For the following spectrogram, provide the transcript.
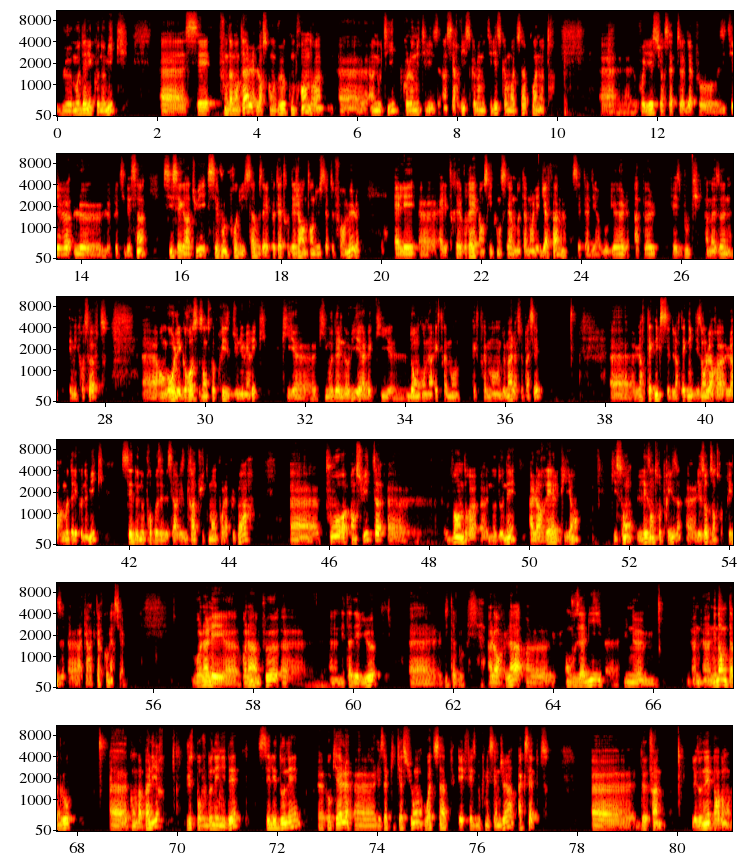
le modèle économique, c'est fondamental lorsqu'on veut comprendre un outil que l'on utilise, un service que l'on utilise comme WhatsApp ou un autre. Euh, vous voyez sur cette diapositive le, petit dessin. Si c'est gratuit, c'est vous le produit. Ça, vous avez peut-être déjà entendu cette formule. Elle est, euh, elle est très vraie en ce qui concerne notamment les GAFAM, c'est-à-dire Google, Apple, Facebook, Amazon et Microsoft. Euh, en gros, les grosses entreprises du numérique qui, qui modèlent nos vies et avec qui, dont on a extrêmement, extrêmement de mal à se passer. Euh, leur technique, leur technique, disons leur, euh, leur modèle économique, c'est de nous proposer des services gratuitement pour la plupart, euh, pour ensuite vendre nos données à leurs réels clients, qui sont les entreprises, les autres entreprises à caractère commercial. Voilà, les, voilà un peu un état des lieux du tableau. Alors là, on vous a mis un, énorme tableau euh, qu'on ne va pas lire, juste pour vous donner une idée. C'est les données euh, auxquelles euh, les applications WhatsApp et Facebook Messenger acceptent, de, enfin, les données pardon,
